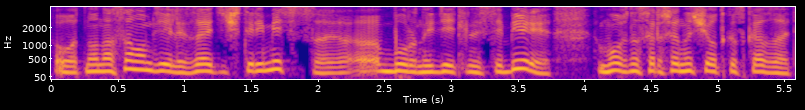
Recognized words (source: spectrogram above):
вот, но на самом деле за эти 4 месяца э, бурной деятельности Берии можно совершенно четко сказать,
